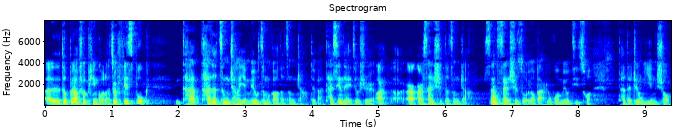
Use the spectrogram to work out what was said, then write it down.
呃，都不要说苹果了，就是 Facebook，它它的增长也没有这么高的增长，对吧？它现在也就是二二二三十的增长，三三十左右吧，如果没有记错，它的这种营收，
